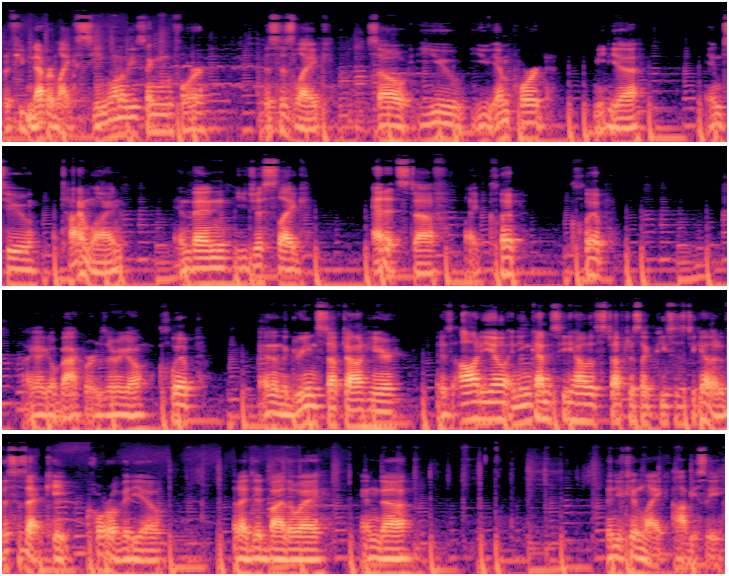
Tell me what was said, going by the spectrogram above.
But if you've never like seen one of these things before, this is like, so you, you import media into a timeline and then you just like edit stuff like clip, clip. I gotta go backwards. There we go. Clip. And then the green stuff down here is audio. And you can kind of see how this stuff just like pieces together. This is that Cape Coral video that I did, by the way. And uh, then you can like obviously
